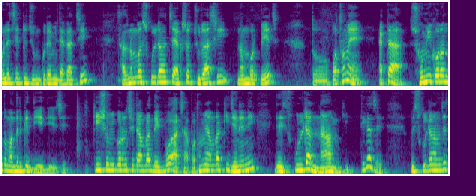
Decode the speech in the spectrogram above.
বলেছে? একটু জুম করে আমি দেখাচ্ছি। সাত নম্বর স্কুলটা হচ্ছে একশো চুরাশি নম্বর পেজ। তো প্রথমে একটা সমীকরণ তোমাদেরকে দিয়ে দিয়েছে। কী সমীকরণ সেটা আমরা দেখব। আচ্ছা প্রথমে আমরা কি জেনে নিই যে স্কুলটার নাম কি, ঠিক আছে? স্কুলটার নাম হচ্ছে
